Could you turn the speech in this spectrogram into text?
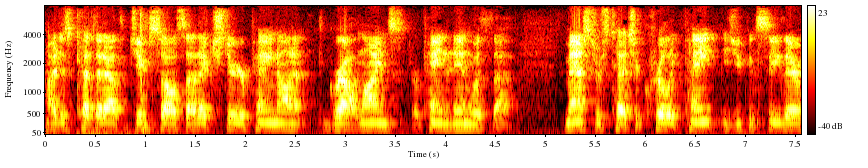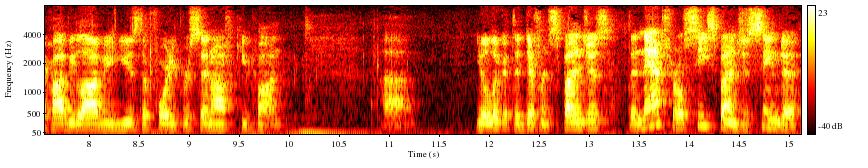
I just cut that out the jigsaw, so that exterior paint on it. The grout lines are painted in with uh, Master's Touch acrylic paint, as you can see there. Hobby Lobby used the 40% off coupon. Uh, you'll look at the different sponges. The natural sea sponges seem to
